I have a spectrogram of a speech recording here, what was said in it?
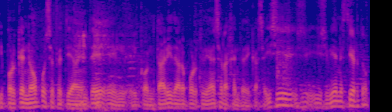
y por qué no pues efectivamente el, contar y dar oportunidades a la gente de casa. Y si, si, bien es cierto,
